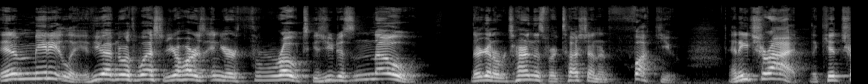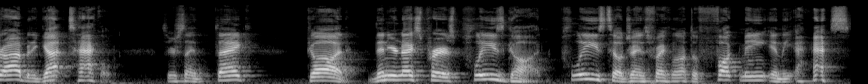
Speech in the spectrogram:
and immediately, if you have Northwestern, your heart is in your throat because you just know they're going to return this for a touchdown and fuck you. And he tried. The kid tried, but he got tackled. So you're saying, thank God. Then your next prayer is, please, God, please tell James Franklin not to fuck me in the ass.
